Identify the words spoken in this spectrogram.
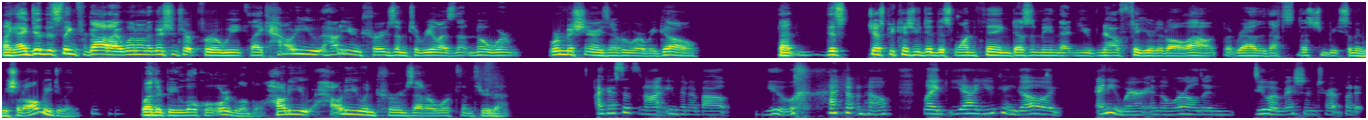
like i did this thing for god i went on a mission trip for a week like how do you how do you encourage them to realize that no we're we're missionaries everywhere we go that this just because you did this one thing doesn't mean that you've now figured it all out but rather that's this should be something we should all be doing mm-hmm. whether it be local or global how do you how do you encourage that or work them through that i guess it's not even about you i don't know like yeah you can go anywhere in the world and do a mission trip, but it,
